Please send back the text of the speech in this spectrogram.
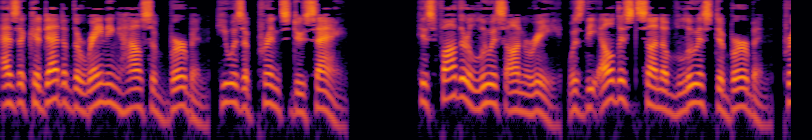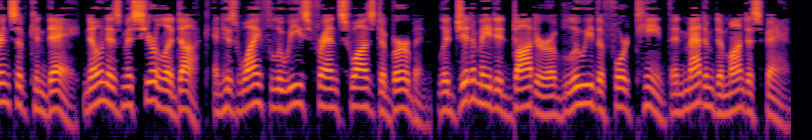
As a cadet of the reigning House of Bourbon, he was a Prince du Sang. His father Louis Henri, was the eldest son of Louis de Bourbon, Prince of Condé known as Monsieur le Duc and his wife Louise Françoise de Bourbon, legitimated daughter of Louis XIV and Madame de Montespan.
